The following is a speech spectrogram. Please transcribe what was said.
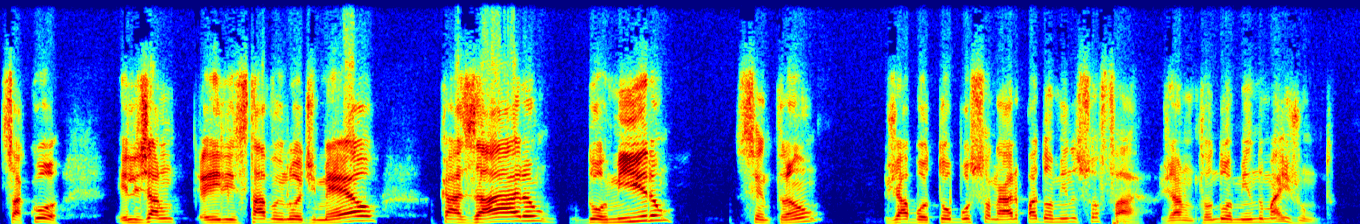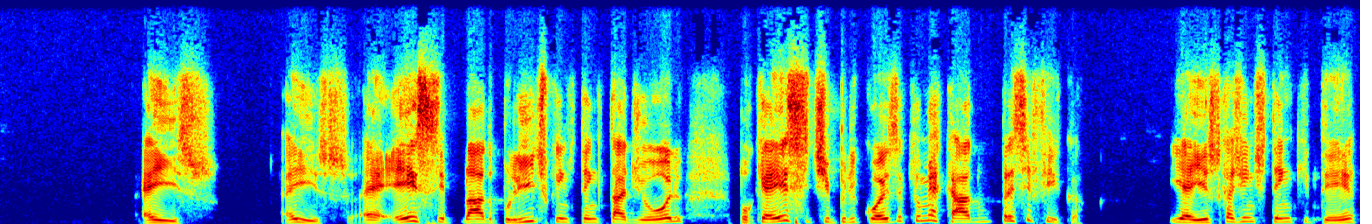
sacou? Eles já não, eles estavam em lua de mel, casaram, dormiram, Centrão já botou o Bolsonaro para dormir no sofá. Já não estão dormindo mais junto. É isso. É isso. É esse lado político que a gente tem que estar tá de olho, porque é esse tipo de coisa que o mercado precifica. E é isso que a gente tem que ter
